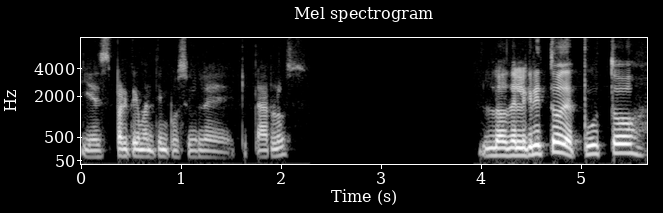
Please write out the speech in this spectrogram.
y es prácticamente imposible quitarlos. Lo del grito de puto,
